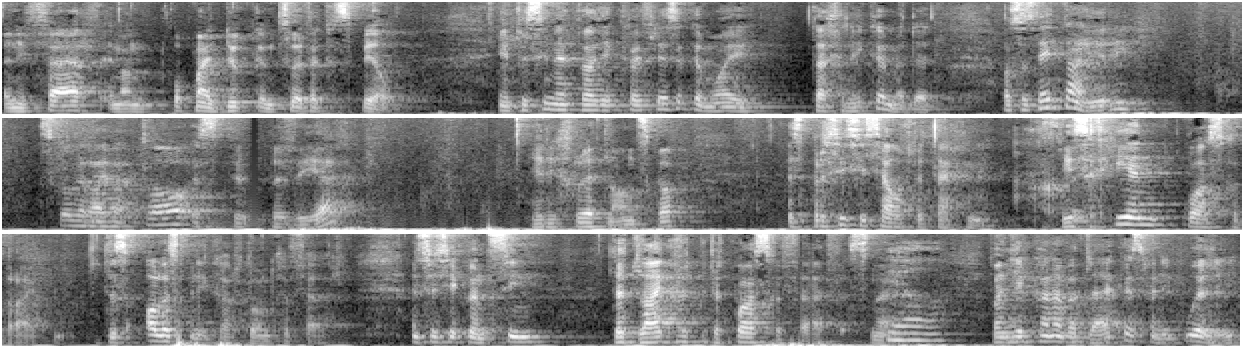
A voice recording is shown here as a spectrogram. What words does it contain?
in die verf en dan op my doek en so het ek gespeel. En toe sien ek wel jy kry vreeslike mooi tegnieke met dit. As ons net na hierdie skildery wat klaar is te beweeg, hierdie groot landskap is presies dieselfde tegniek. Hier's geen kwas gebruik nie. Dit is alles met die karton geverf. En soos jy kan sien, dit lyk of dit met 'n kwas geverf is, né? Ja. Want jy kan nou wat lekker is van die olie.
